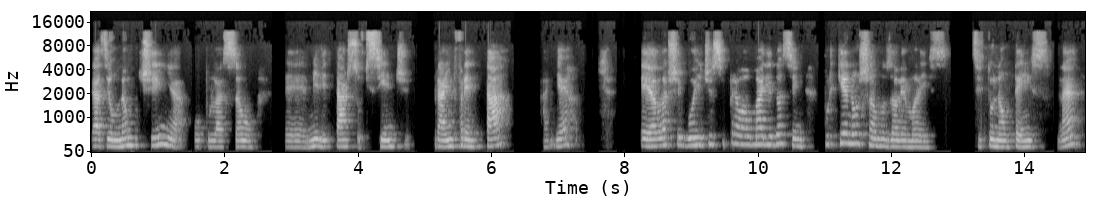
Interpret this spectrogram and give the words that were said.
Brasil não tinha população é, militar suficiente para enfrentar a guerra, ela chegou e disse para o marido assim: por que não chama os alemães se tu não tens, né,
